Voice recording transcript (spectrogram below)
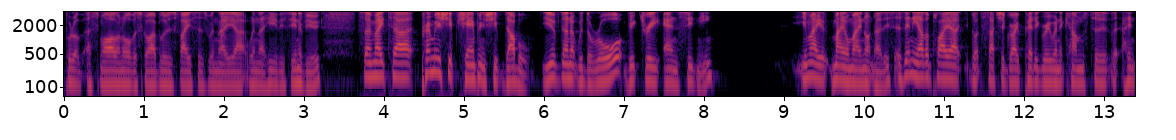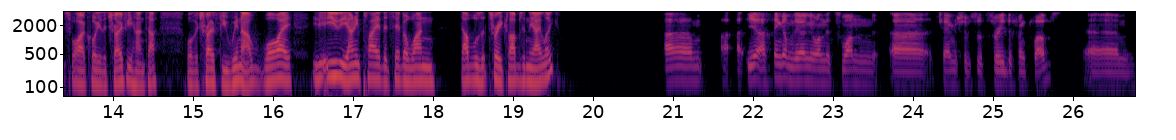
put a smile on all the Sky Blues faces when they uh, when they hear this interview. So, mate, uh, Premiership Championship double. You've done it with the Roar, Victory, and Sydney you may may or may not know this. Has any other player got such a great pedigree when it comes to? Hence why I call you the trophy hunter or the trophy winner. Why are you the only player that's ever won doubles at three clubs in the A League? Um, yeah, I think I'm the only one that's won uh, championships with three different clubs. Um,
